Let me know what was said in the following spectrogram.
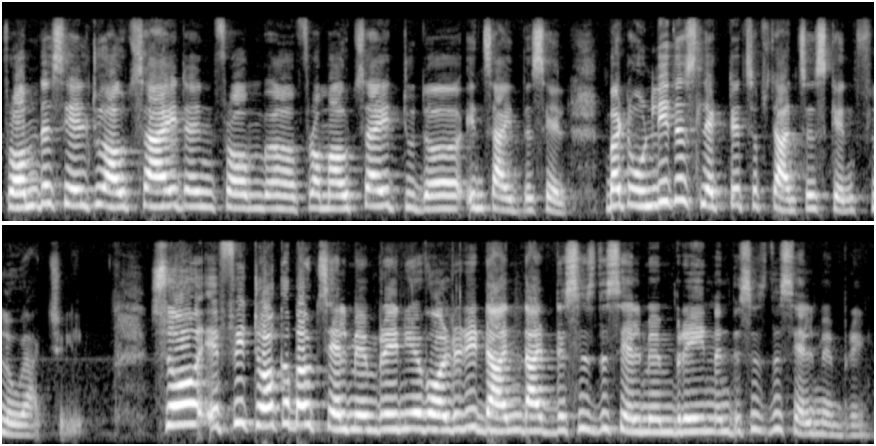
from the cell to outside and from, uh, from outside to the inside the cell. But only the selected substances can flow actually. So if we talk about cell membrane, you have already done that this is the cell membrane and this is the cell membrane.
